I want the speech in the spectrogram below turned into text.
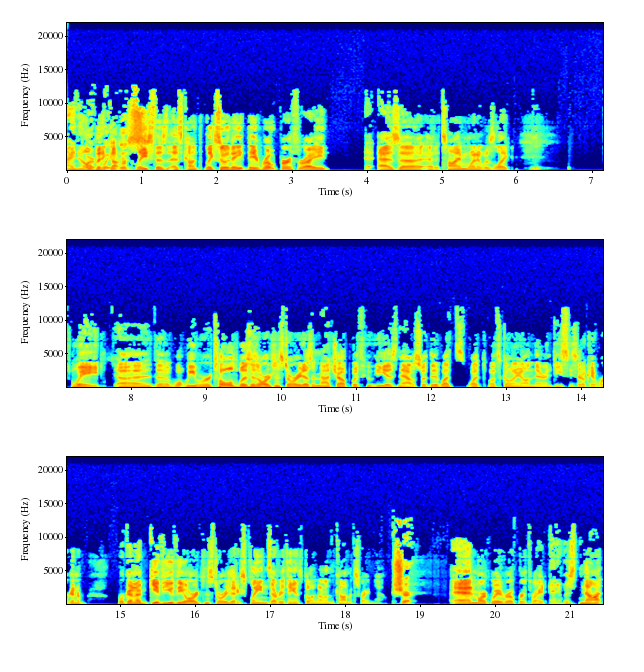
I know, Mark but it Waid got is- replaced as as con- like so they they wrote Birthright as a at a time when it was like, wait, uh, the what we were told was his origin story doesn't match up with who he is now. So the, what's what what's going on there? And DC said, okay, we're gonna we're gonna give you the origin story that explains everything that's going on in the comics right now. sure And Mark Waid wrote Birthright, and it was not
